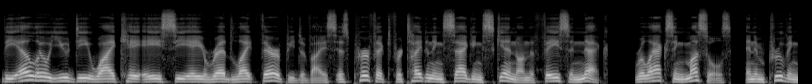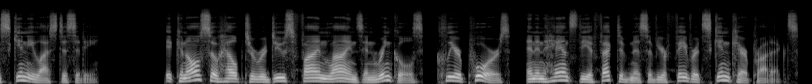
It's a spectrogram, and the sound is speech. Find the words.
The LOUDYKACA red light therapy device is perfect for tightening sagging skin on the face and neck, relaxing muscles, and improving skin elasticity. It can also help to reduce fine lines and wrinkles, clear pores, and enhance the effectiveness of your favorite skincare products.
